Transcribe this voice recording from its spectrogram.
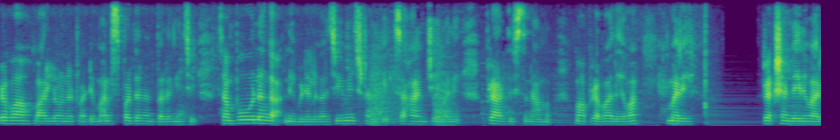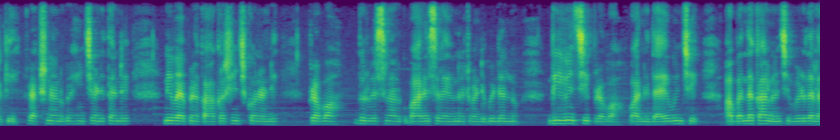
ప్రభా వారిలో ఉన్నటువంటి మనస్పర్ధలను తొలగించి సంపూర్ణంగా నీ బిడ్డలుగా జీవించడానికి సహాయం చేయమని ప్రార్థిస్తున్నాము. మా ప్రభా దేవ మరి రక్షణ లేని వారికి రక్షణ అనుగ్రహించండి తండ్రి. నీ వైపునకు ఆకర్షించుకోనండి. ప్రభా దుర్వ్యసనాలకు బానిసలై ఉన్నటువంటి బిడ్డలను దీవించి ప్రభా వారిని దయ ఉంచి ఆ బంధకాల నుంచి విడుదల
